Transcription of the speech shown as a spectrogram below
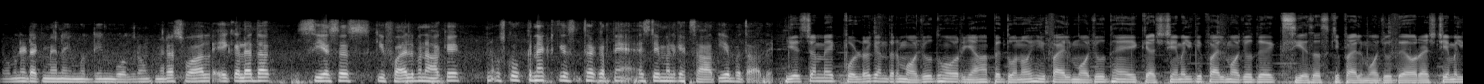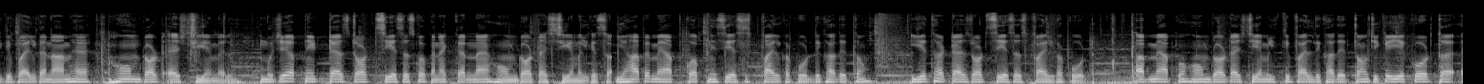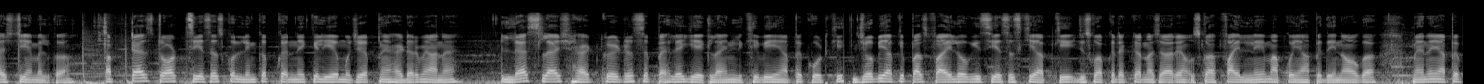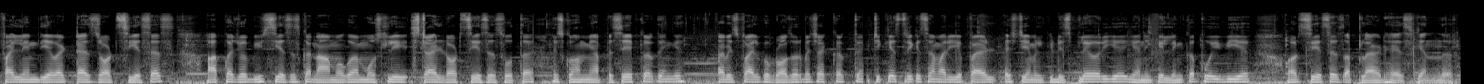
डोमिनेटेक मैं नईमुद्दीन बोल रहा हूँ मेरा सवाल एक अलहदा सी एस एस की फ़ाइल बना के उसको कनेक्ट किस तरह करते हैं एच के साथ ये बता दें ये सिस्टम एक फोल्डर के अंदर मौजूद हूँ और यहाँ पे दोनों ही फ़ाइल मौजूद हैं एक एच की फ़ाइल मौजूद है एक सीएसएस की फ़ाइल मौजूद है और एच की फ़ाइल का नाम है होम डॉट एच मुझे अपनी test dot C S S को कनेक्ट करना है होम डॉट एच के साथ यहाँ पे मैं आपको अपनी सी एस एस फ़ाइल का कोड दिखा देता हूँ ये था test dot C S S file का कोड अब मैं आपको home dot H D M L की फ़ाइल दिखा देता हूँ। ठीक है, ये कोड था एच टी एम एल का। अब test dot C S S को लिंकअप करने के लिए मुझे अपने हेडर में आना है। लेस स्लैश हेड क्रिएटर से पहले ये एक लाइन लिखी हुई है यहाँ पे कोड की। जो भी आपके पास फ़ाइल होगी सीएसएस की आपकी, जिसको आप कनेक्ट करना चाह रहे हैं, उसका फ़ाइल नेम आपको यहाँ पे देना होगा। मैंने यहाँ पे फ़ाइल नेम दिया हुआ है test dot C S S आपका जो भी सी एस एस का नाम होगा mostly style dot C S S होता है। इसको हम यहाँ पे सेव कर देंगे। अब इस फ़ाइल को ब्राउज़र में चेक करते हैं। ठीक है, इस तरीके से हमारी ये file H T M L की डिस्प्ले हो रही है, यानी कि लिंकअप हुई हुई है, और सी एस एस अप्लाइड है इसके अंदर।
